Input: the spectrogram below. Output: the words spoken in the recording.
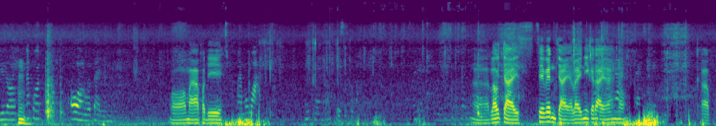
พี่น้องนะพดอ้อหัวใจอ๋อ มาพอดี มาเมื่อวานไม่แพงเจ็ดสิบกว่าบาทอ่าเราจ่ายเซเว่นจ่ายอะไรนี่ก็ได้นะเนาะค่าไฟ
